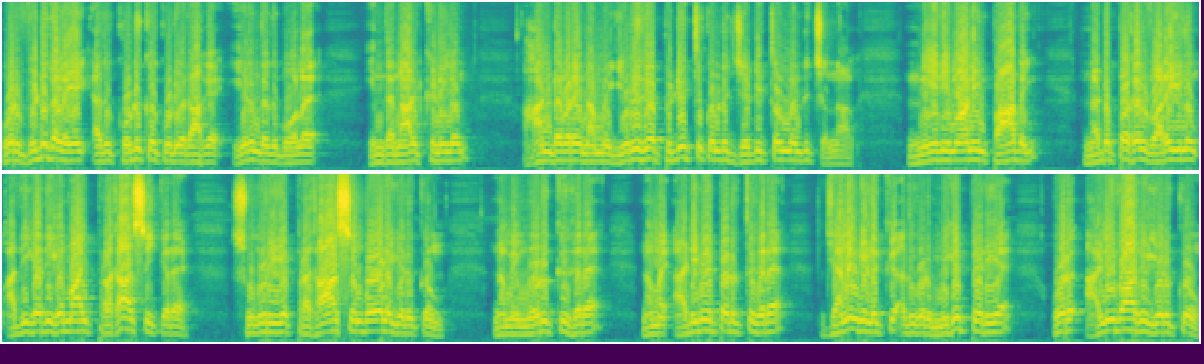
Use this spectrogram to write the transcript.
ஒரு விடுதலையை அது கொடுக்கக்கூடியதாக இருந்தது போல இந்த நாட்களிலும் ஆண்டவரை நம்மை இருக பிடித்து கொண்டு ஜெபித்தோம் என்று சொன்னால் நீதிமானின் பாதை நடுப்பகல் வரையிலும் அதிகதிகமாய் பிரகாசிக்கிற சூரிய பிரகாசம் போல இருக்கும். நம்மை நொறுக்குகிற நம்மை அடிமைப்படுத்துகிற ஜனங்களுக்கு அது ஒரு மிகப்பெரிய ஒரு அழிவாக இருக்கும்.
